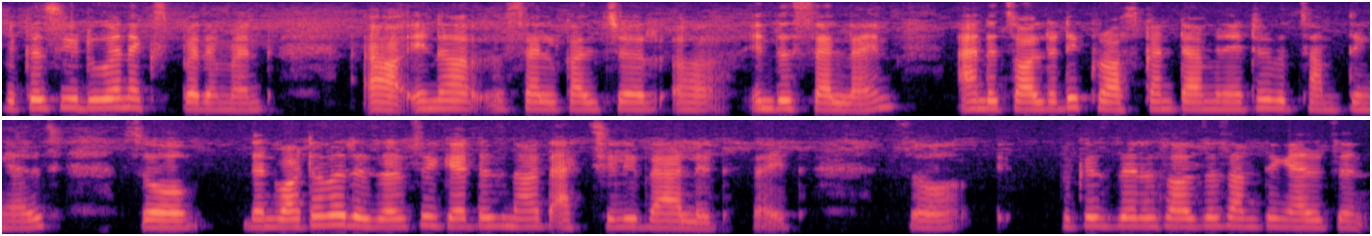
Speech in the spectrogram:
because you do an experiment uh, in a cell culture uh, in the cell line and it's already cross contaminated with something else. So then whatever results you get is not actually valid right? So because there is also something else in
